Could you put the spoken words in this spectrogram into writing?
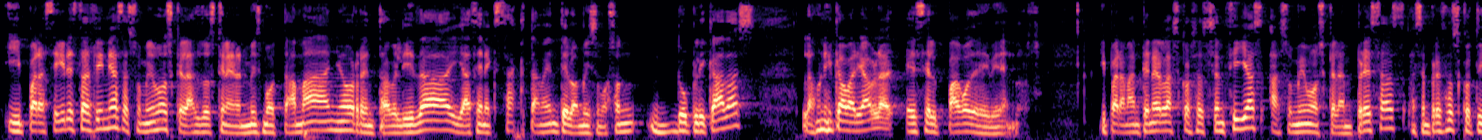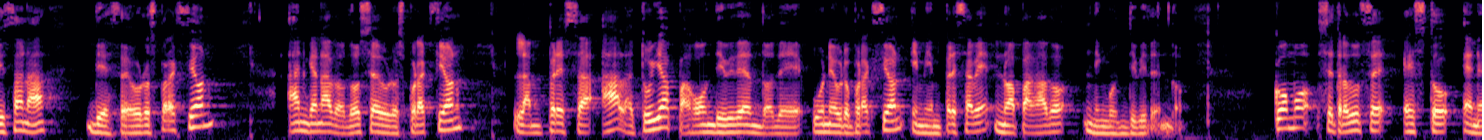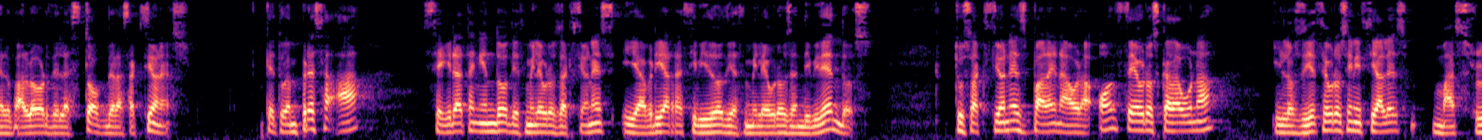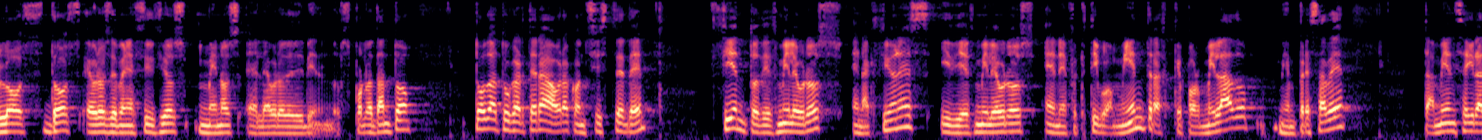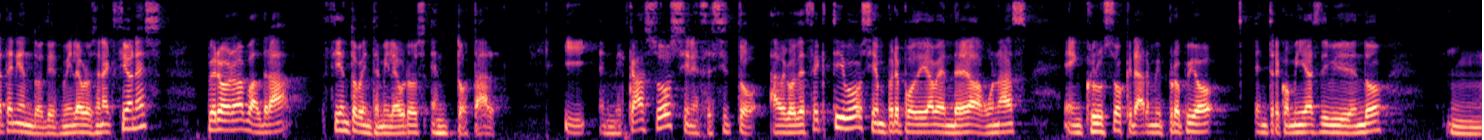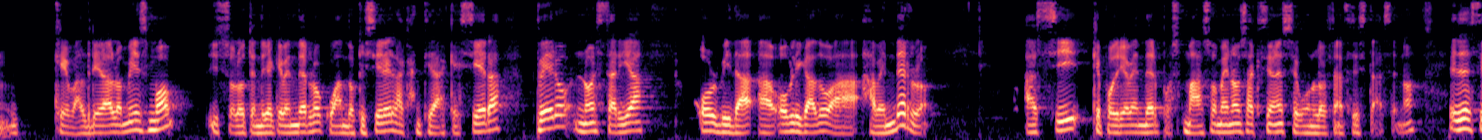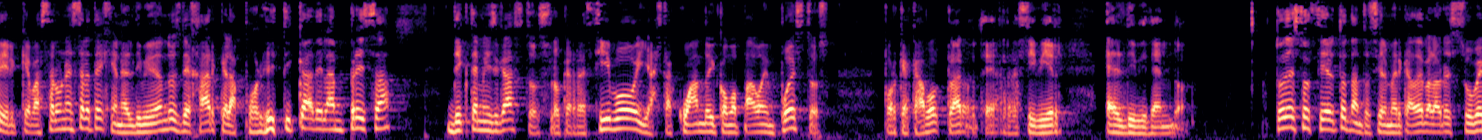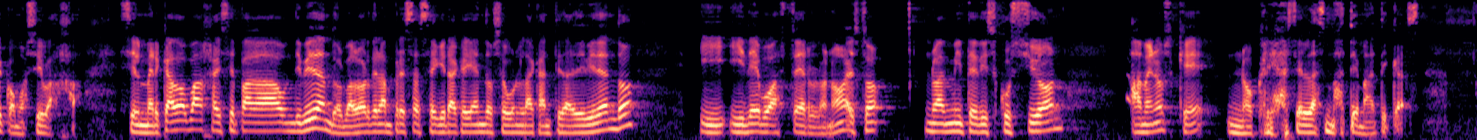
Y para seguir estas líneas asumimos que las dos tienen el mismo tamaño, rentabilidad y hacen exactamente lo mismo. Son duplicadas. La única variable es el pago de dividendos. Y para mantener las cosas sencillas, asumimos que las empresas, cotizan a 10 euros por acción, han ganado 2 euros por acción, la empresa A, la tuya, pagó un dividendo de 1 euro por acción y mi empresa B no ha pagado ningún dividendo. ¿Cómo se traduce esto en el valor del stock de las acciones? Que tu empresa A seguirá teniendo 10.000 euros de acciones y habría recibido 10.000 euros en dividendos tus acciones valen ahora 11 euros cada una y los 10 euros iniciales más los 2 euros de beneficios menos el euro de dividendos. Por lo tanto, toda tu cartera ahora consiste de 110.000 euros en acciones y 10.000 euros en efectivo, mientras que por mi lado, mi empresa B también seguirá teniendo 10.000 euros en acciones, pero ahora valdrá 120.000 euros en total. Y en mi caso, si necesito algo de efectivo, siempre podría vender algunas e incluso crear mi propio, entre comillas, dividendo mm, que valdría lo mismo y solo tendría que venderlo cuando quisiera la cantidad que quisiera, pero no estaría obligado a, venderlo. Así que podría vender pues, más o menos acciones según los necesitase. ¿no? Es decir, que basar una estrategia en el dividendo es dejar que la política de la empresa dicte mis gastos, lo que recibo y hasta cuándo y cómo pago impuestos, porque acabo, claro, de recibir el dividendo. Todo esto es cierto tanto si el mercado de valores sube como si baja. Si el mercado baja y se paga un dividendo, el valor de la empresa seguirá cayendo según la cantidad de dividendo y, debo hacerlo, ¿no? Esto no admite discusión a menos que no creas en las matemáticas.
